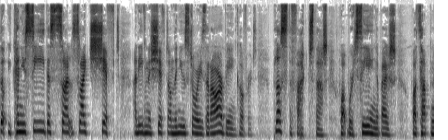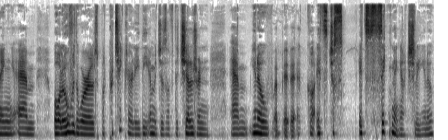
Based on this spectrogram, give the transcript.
that can you see the slight shift, and even a shift on the news stories that are being covered. Plus the fact that what we're seeing about what's happening um, all over the world, but particularly the images of the children. Um, you know, uh, uh, uh, God, it's just it's sickening. Actually, you know.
